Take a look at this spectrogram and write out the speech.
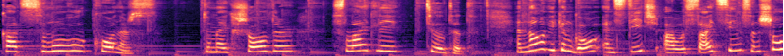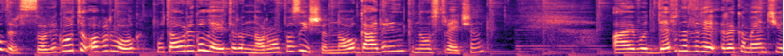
cut small corners to make shoulder slightly tilted. And now we can go and stitch our side seams and shoulders. So we go to overlock, put our regulator on normal position, no gathering, no stretching. I would definitely recommend you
